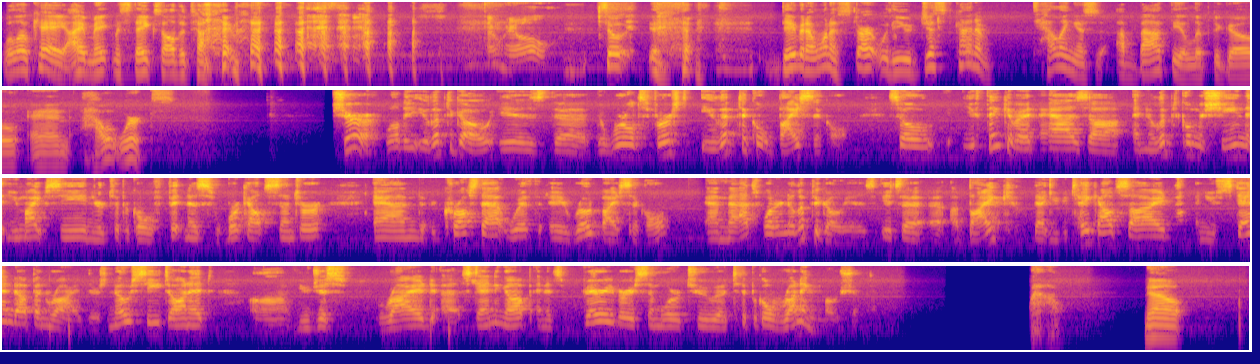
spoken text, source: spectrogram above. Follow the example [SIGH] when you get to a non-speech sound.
Well, okay. I make mistakes all the time. [LAUGHS] Don't we all? So, [LAUGHS] David, I want to start with you just kind of telling us about the Elliptigo and how it works. Sure. Well, the Elliptigo is the, the world's first elliptical bicycle. So you think of it as uh, an elliptical machine that you might see in your typical fitness workout center, and cross that with a road bicycle, and that's what an elliptigo is. It's a, a bike that you take outside and you stand up and ride. There's no seat on it. Uh, you just ride uh, standing up, and it's very, very similar to a typical running motion. Wow. Now,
